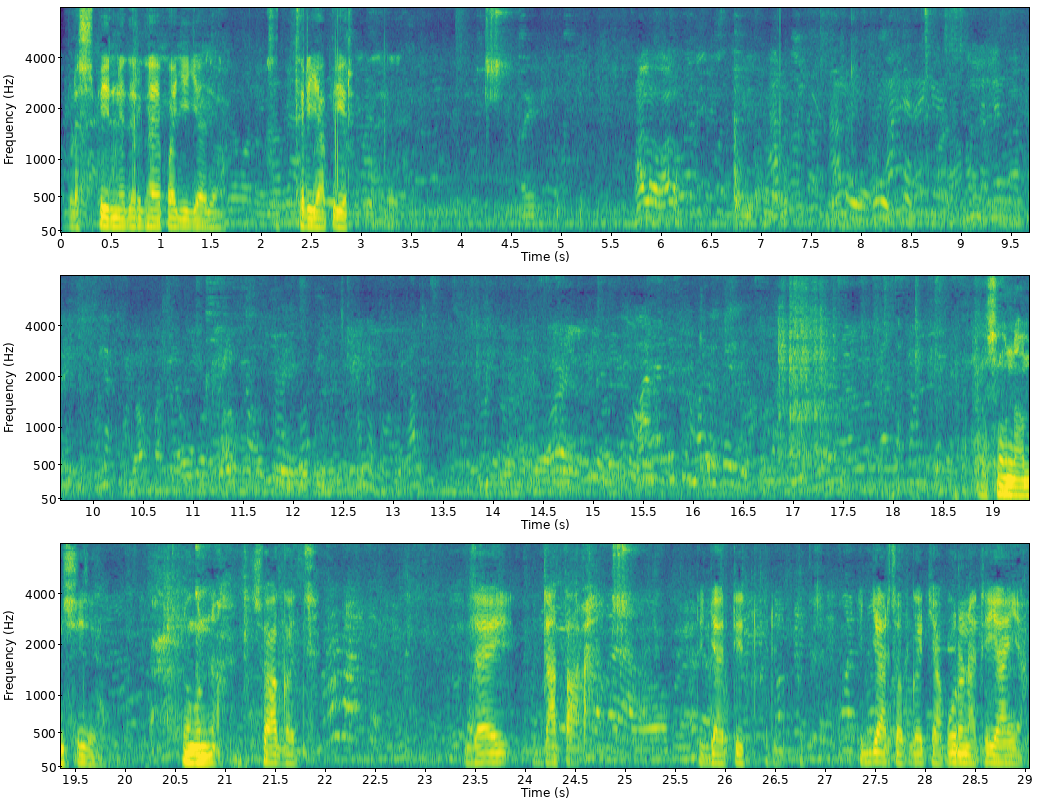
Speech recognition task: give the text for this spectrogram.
આપણે સ્પીરની દરગાહે પહોંચી ગયા છો. થરિયા પીર. શું નામ છે? ડુંગરના સ્વાગત જય દાતાર અગિયાર તીર્થ અગિયારસો પગથિયા પૂર્ણ થયા અહીંયા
